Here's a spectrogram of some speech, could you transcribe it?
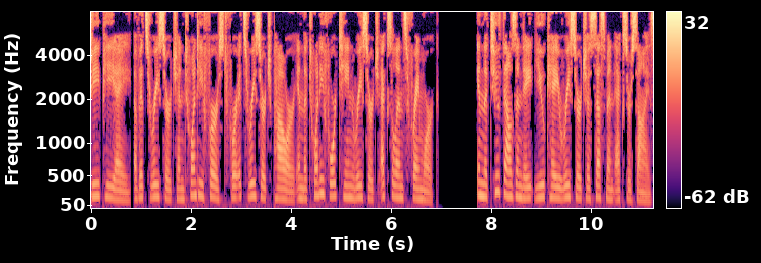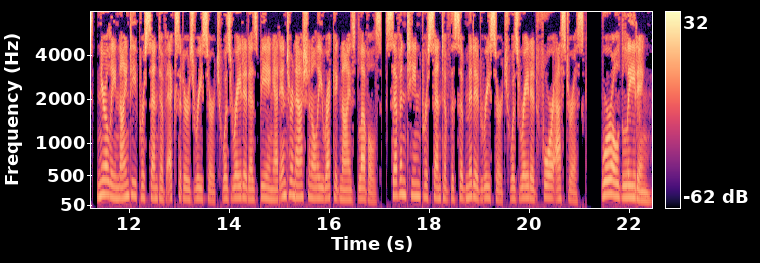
GPA of its research and 21st for its research power in the 2014 Research Excellence Framework. In the 2008 UK research assessment exercise, nearly 90% of Exeter's research was rated as being at internationally recognised levels, 17% of the submitted research was rated 4 world leading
